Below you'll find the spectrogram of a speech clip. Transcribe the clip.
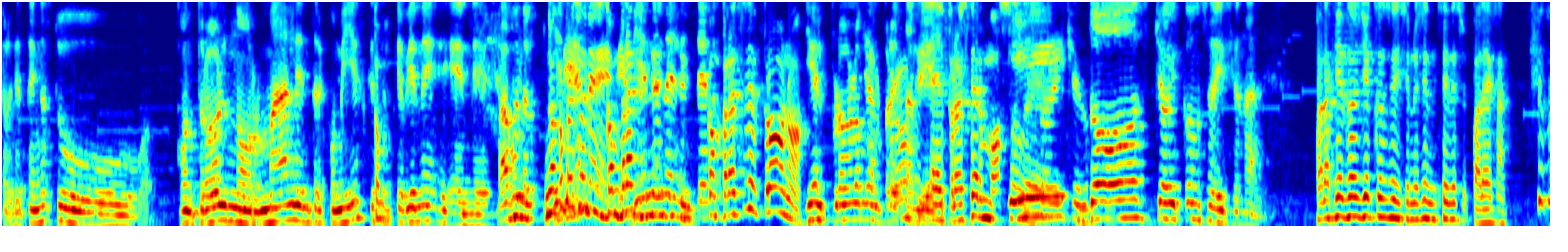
para que tengas tu control normal, entre comillas, que es el que viene en... el- Ah, bueno, No, compraste, compraste, en el sí, sí. Compraste el Pro o no? Y el Pro lo el compré Pro, sí. también. El Pro es hermoso, Y güey. Dos Joy-Cons adicionales. ¿Para qué dos Joy-Cons adicionales si no tienes pareja?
